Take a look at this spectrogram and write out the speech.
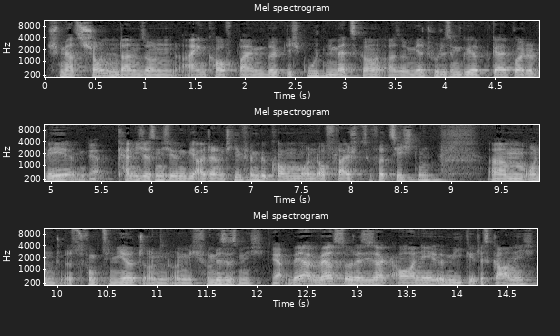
schmerzt schon dann so ein Einkauf beim wirklich guten Metzger. Also mir tut es im Geldbeutel weh, ja. kann ich es nicht irgendwie alternativ hinbekommen und auf Fleisch zu verzichten. Ähm, und es funktioniert und, und ich vermisse es nicht. Ja. Wäre es so, dass ich sage, oh nee, irgendwie geht es gar nicht,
